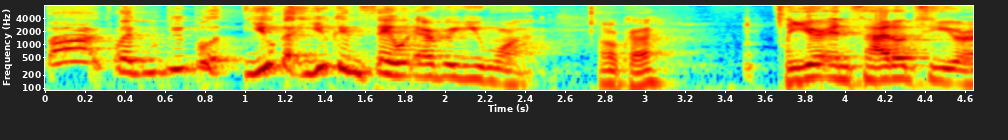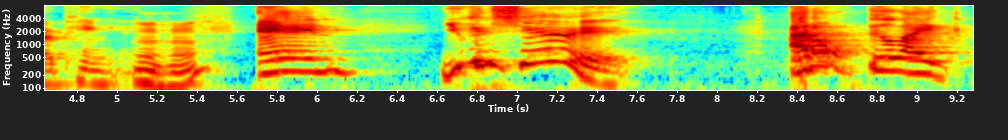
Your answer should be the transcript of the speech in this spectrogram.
fuck. Like people, you got- you can say whatever you want. Okay. You're entitled to your opinion, Mm-hmm. and you can share it. I don't feel like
